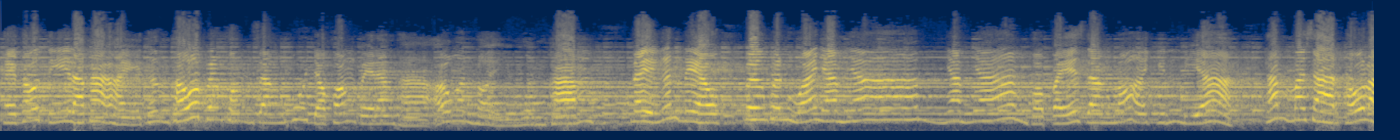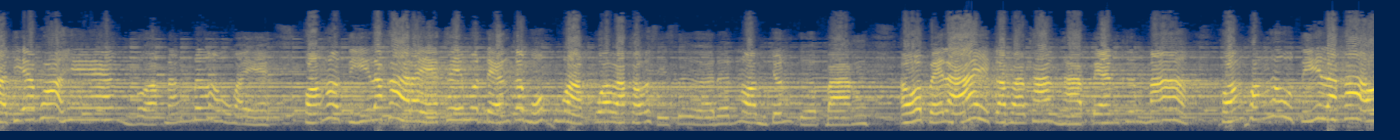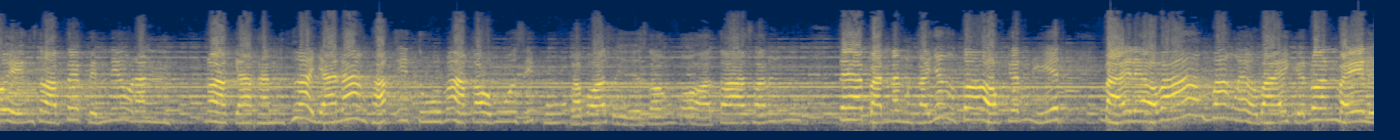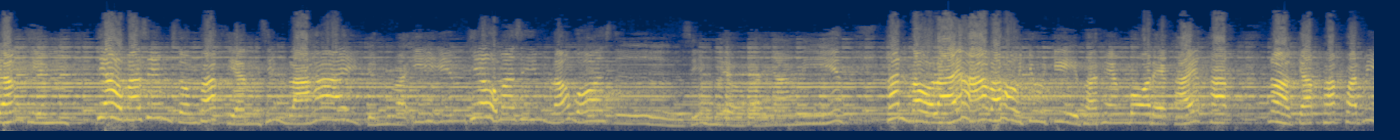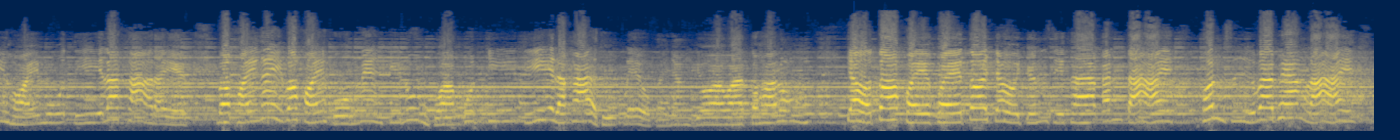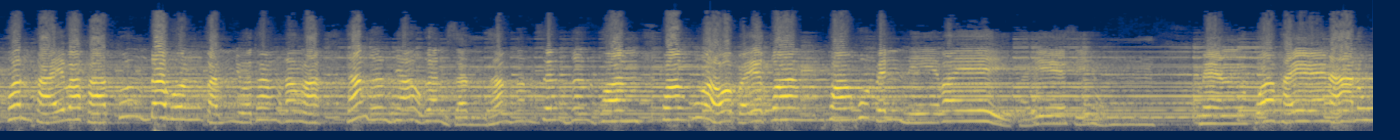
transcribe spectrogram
ให้เขาตีราคาให้ถึงเขาเป็นคนสั่งผู้เจ้าของไปดังถาเอาเงินหน่อยอยู่ห่มคำได้เงินแนวเบิ่งเพิ่นหัวยามยามยามยาม ก็ไปสั่งน้อยกินเบียธรรมชาติเขาละเทียพ่อแห้งบวกนังเด้อไว้ของเขาตีราคาได้ไข่มดแดงกระหมกหัวกลัวว่าเขาสิเสือเดินน้อมจนเกือบบางเอาไปหลายกับพาข้างหาแปลนขึ้นมา ของของเฮาตีราคาเอาเองสอบแต่เป็นแนวนั้นนอกจากหันเครื่อยานางผักอีตูมาเก้าหมูสิบหมูกับบ่ซื้อสองก่อต่อสลึงแต่ปันนั้นก็ยังตอกจนนิดใบแล้วบางบางแล้ว ใบจนล้นใบเหลืองทิม เที่ยวมาซิมสมพักเทียนซิมลายจนว่าอิ่มเที่ยวมาซิมแล้วบ่ซื้อซิมแล้วก็ยังนี้ท่านเราหลายหาว่าเฮาจู้จี้ผัดแหงบ่ได้ขายคักนอกจากผักผัดมีหอยหมูตีราคาได้บ่ข่อยไงบ่ข่อยโขงแม่งกีรุ่นกว่าพุดจีตีราคาถูกแล้วก็ยังยอว่าต่อลง เจ้าต่อข่อยข่อยต่อเจ้าจนสิขากันตาย คนซื้อว่าแพงหลาย คนขายว่าขาดทุนได้บนกันอยู่ทั้งนั้นละทั้งเงินยาวเงินสันทั้งเงินเส้นเงินควันควางผู้เอาไปกวางควางผู้เป็นหนี้ไว้ไผสิหนุ่มแม่นกว่าไผนานุ่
